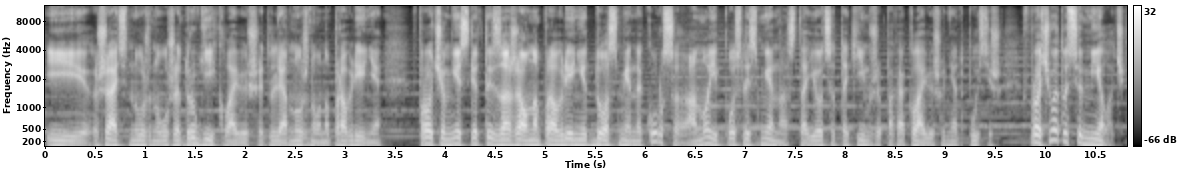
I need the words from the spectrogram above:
и жать нужно уже другие клавиши для нужного направления. Впрочем, если ты зажал направление до смены курса, оно и после смены остается таким же, пока клавишу не отпустишь. Впрочем, это все мелочь.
